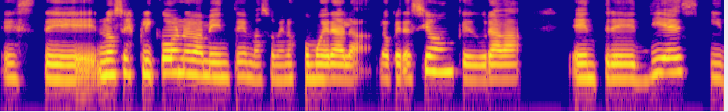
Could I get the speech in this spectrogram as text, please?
Este, nos explicó nuevamente más o menos cómo era la, operación, que duraba entre 10 y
